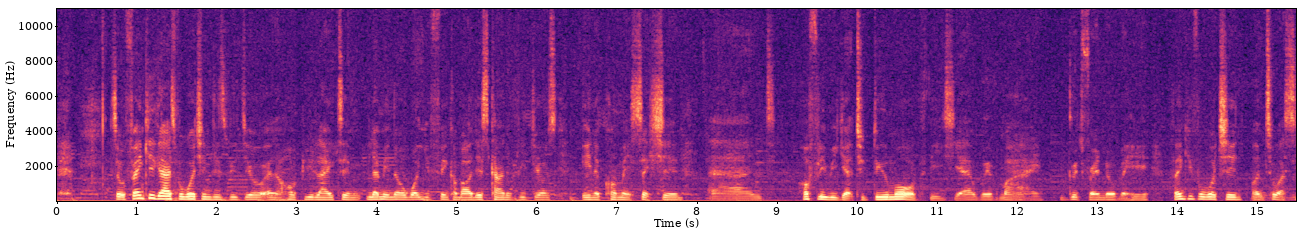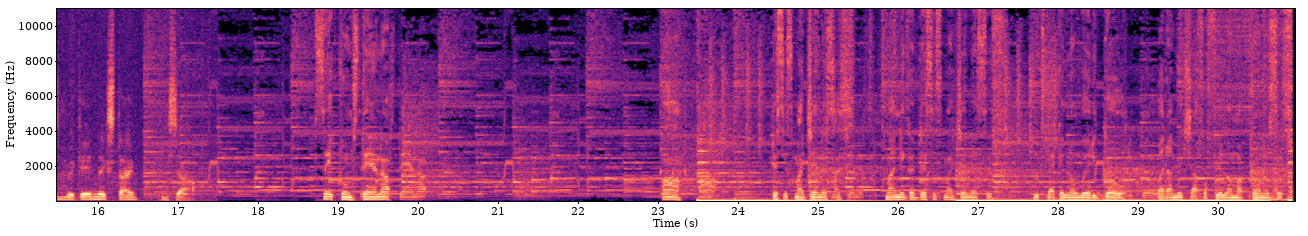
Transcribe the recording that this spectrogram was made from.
So thank you guys for watching this video and I hope you liked it. Let me know what you think about this kind of videos in the comment section and hopefully we get to do more of these yeah with my good friend over here. Thank you for watching. Until i see you again next time peace out. Sacrum stand up. Uh this is my genesis. My nigga this is my genesis. Looks like a long way to go but i make sure i fulfill all my promises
